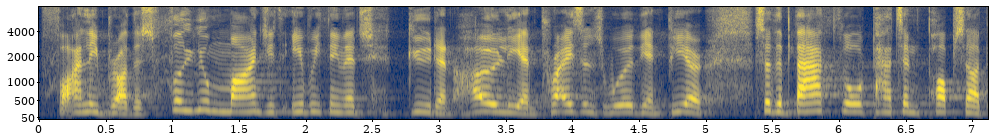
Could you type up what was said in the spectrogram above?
Finally, brothers, fill your minds with everything that's good and holy and praiseworthy and pure. So the bad thought pattern pops up.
